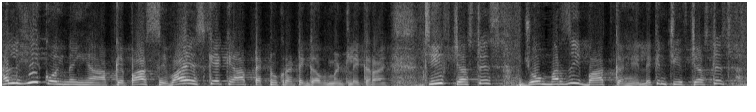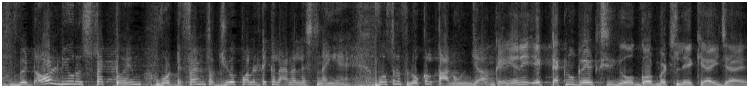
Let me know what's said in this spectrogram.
حل ہی کوئی نہیں ہے آپ کے پاس سوائے اس کے کہ آپ ٹیکنوکریٹک گورنمنٹ لے کر آئیں۔ چیف جسٹس جو مرضی بات کہیں لیکن chief justice with all due respect to ہم وہ ڈیفنس اور جیو پولیٹیکل اینالسٹ نہیں ہے۔ وہ صرف لوکل قانون جانتے ہیں۔ یعنی ایک ٹیکنوکریٹ کی گورنمنٹ لے کے آئی جائے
